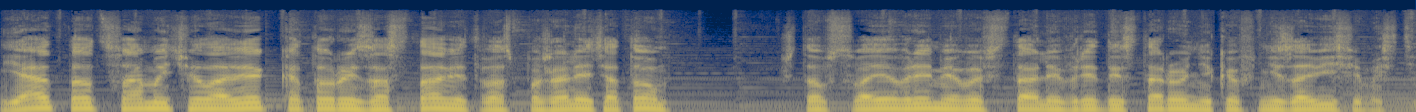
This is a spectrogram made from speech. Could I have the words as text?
Я тот самый человек, который заставит вас пожалеть о том, что в свое время вы встали в ряды сторонников независимости».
